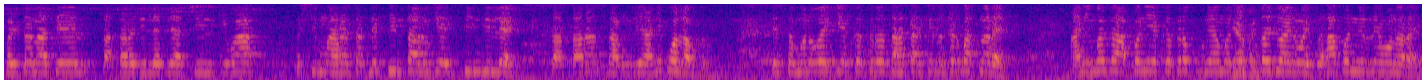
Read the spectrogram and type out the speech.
फलटण असेल सातारा जिल्ह्यातले असतील किंवा पश्चिम महाराष्ट्रातले तीन तालुके आहेत तीन जिल्हे आहेत सातारा सांगली आणि कोल्हापूर. हे समन्वयक एकत्र दहा तारखेनंतर बसणार आहेत. आणि मग आपण एकत्र पुण्यामध्ये कुठं जॉईन व्हायचं हा पण निर्णय होणार आहे.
